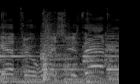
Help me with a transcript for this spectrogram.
get to where she's at.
